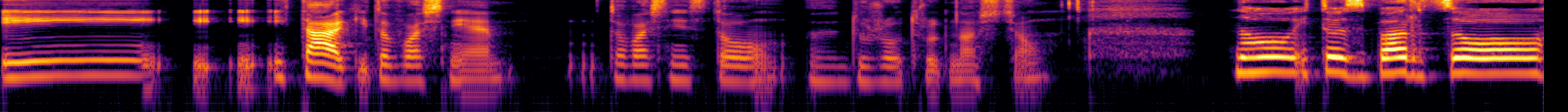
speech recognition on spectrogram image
I, i, I tak, i to właśnie to właśnie jest tą y, dużą trudnością. No i to jest bardzo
